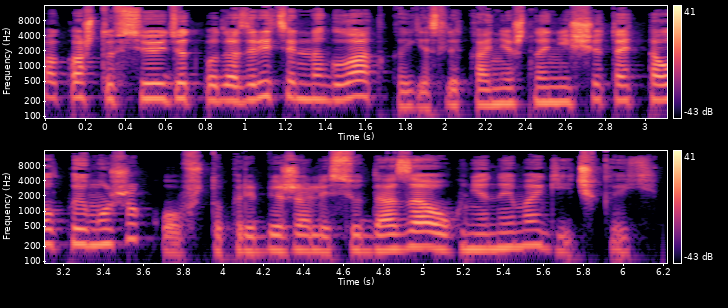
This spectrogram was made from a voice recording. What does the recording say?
«Пока что все идет подозрительно гладко, если, конечно, не считать толпы мужиков, что прибежали сюда за огненной магичкой».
